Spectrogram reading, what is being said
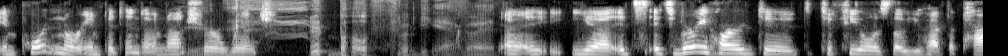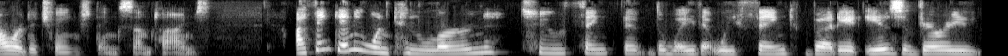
important or impotent. I'm not sure which. Both. Yeah, go ahead. Uh, yeah, it's it's very hard to to feel as though you have the power to change things sometimes. I think anyone can learn to think that the way that we think, but it is a very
